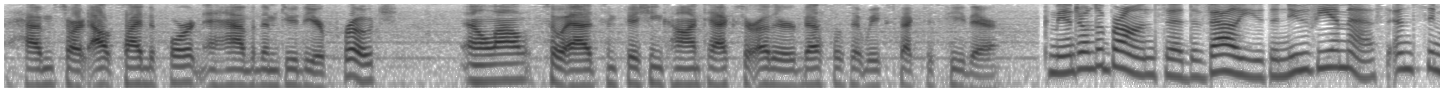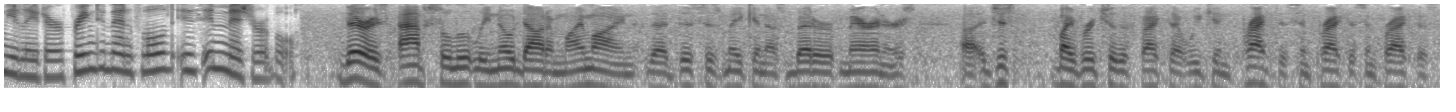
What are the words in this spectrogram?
have them start outside the port and have them do the approach, and I'll also add some fishing contacts or other vessels that we expect to see there. Commander LeBron said the value the new VMS and simulator bring to Benfold is immeasurable. There is absolutely no doubt in my mind that this is making us better mariners, uh, just by virtue of the fact that we can practice and practice and practice.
